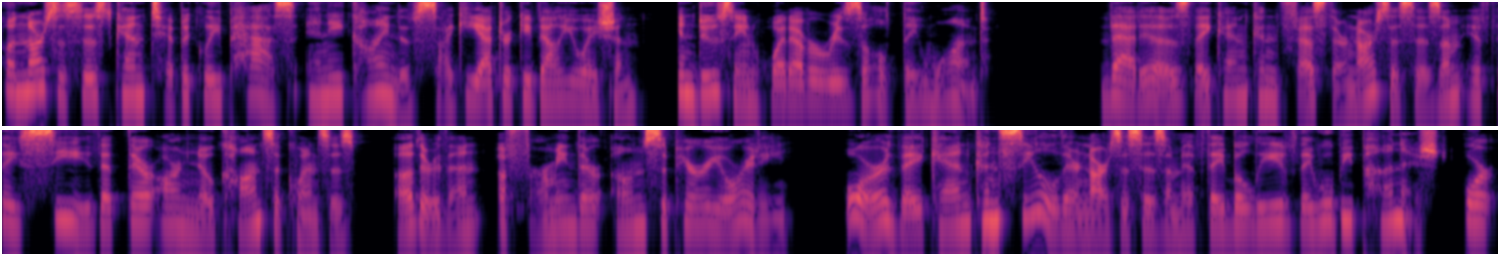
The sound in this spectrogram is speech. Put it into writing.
A narcissist can typically pass any kind of psychiatric evaluation, inducing whatever result they want. That is, they can confess their narcissism if they see that there are no consequences other than affirming their own superiority. Or they can conceal their narcissism if they believe they will be punished or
